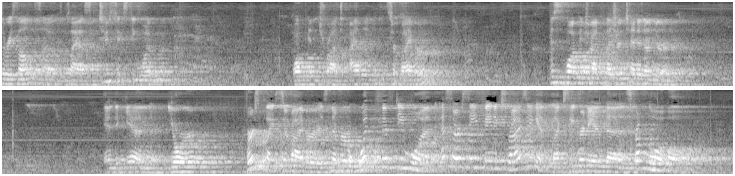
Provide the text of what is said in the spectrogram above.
The results of Class 261 Walk-in Trot Island Survivor. This is Walk-in Trot Pleasure 10 and under. And again, your first place survivor is number 151, SRC Phoenix Rising and Lexi Hernandez from Louisville.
